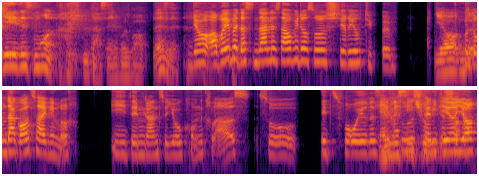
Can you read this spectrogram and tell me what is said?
jedes Mal. Kannst du das selber überhaupt lesen? Ja, aber eben, das sind alles auch wieder so Stereotype. Ja, und, Und um da geht es eigentlich in dem ganzen Joko und Klaas. So, jetzt von eurer ja, Sicht sind aus, habt ihr so ja.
